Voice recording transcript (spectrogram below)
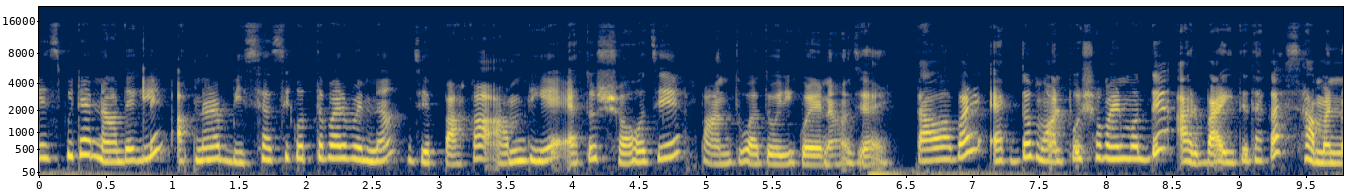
রেসিপিটা না দেখলে আপনারা বিশ্বাসই করতে পারবেন না যে পাকা আম দিয়ে এত সহজে পান্তুয়া তৈরি করে নেওয়া যায়। তাও আবার একদম অল্প সময়ের মধ্যে আর বাড়িতে থাকা সামান্য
